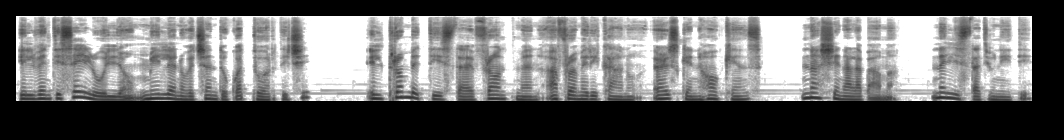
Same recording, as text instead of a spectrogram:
Il 26 luglio 1914, il trombettista e frontman afroamericano Erskine Hawkins nasce in Alabama, negli Stati Uniti.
